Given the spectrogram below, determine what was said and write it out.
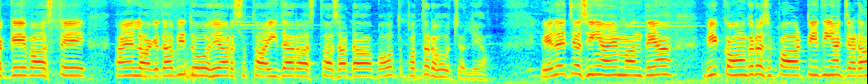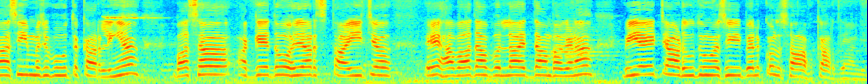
ਅੱਗੇ ਵਾਸਤੇ ਐ ਲੱਗਦਾ ਵੀ 2027 ਦਾ ਰਸਤਾ ਸਾਡਾ ਬਹੁਤ ਪੱਧਰ ਹੋ ਚੱਲਿਆ। ਇਹਦੇ 'ਚ ਅਸੀਂ ਐ ਮੰਨਦੇ ਹਾਂ ਵੀ ਕਾਂਗਰਸ ਪਾਰਟੀ ਦੀਆਂ ਜੜਾਂ ਅਸੀਂ ਮਜ਼ਬੂਤ ਕਰ ਲੀਆਂ ਬਸ ਅੱਗੇ 2027 'ਚ ਇਹ ਹਵਾ ਦਾ ਬੁੱਲਾ ਇਦਾਂ ਵਗਣਾ ਵੀ ਇਹ ਝਾੜੂ ਨੂੰ ਅਸੀਂ ਬਿਲਕੁਲ ਸਾਫ਼ ਕਰ ਦਿਆਂਗੇ।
